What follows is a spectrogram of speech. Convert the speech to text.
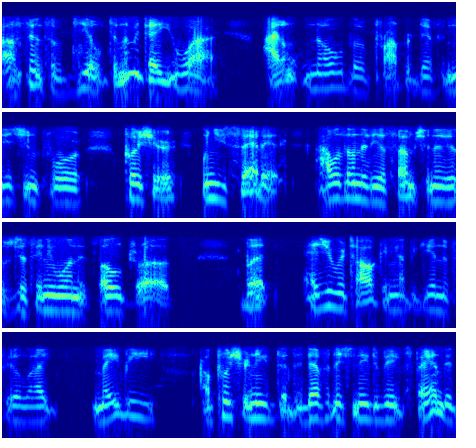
a sense of guilt, and let me tell you why. I don't know the proper definition for pusher. When you said it, I was under the assumption that it was just anyone that sold drugs. But as you were talking, I began to feel like maybe a pusher need to, the definition need to be expanded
